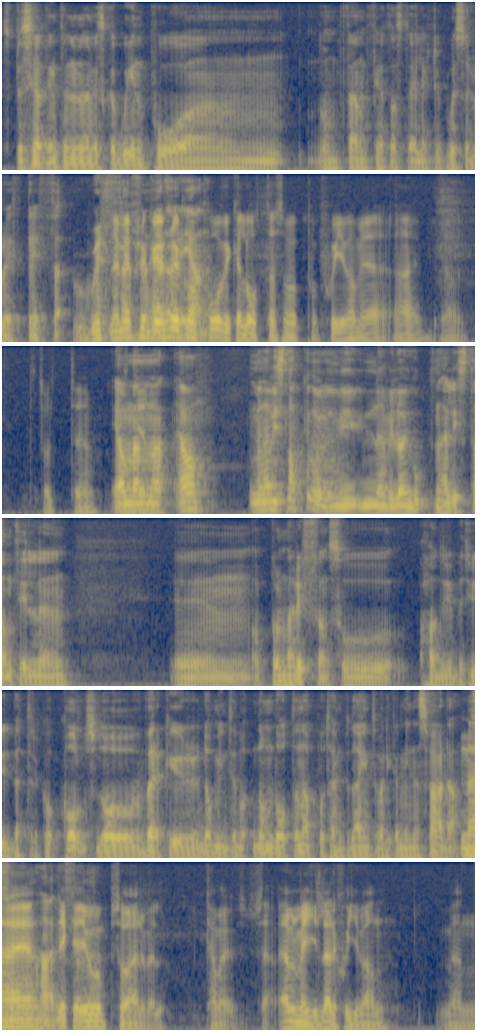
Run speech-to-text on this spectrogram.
Speciellt inte nu när vi ska gå in på um, de fem fetaste Electric Wizard riff, riff, riffen. Nej men jag försöker, jag försöker komma på vilka låtar som var på skivan men jag, nej, jag står lite Ja men, still. ja, men när vi snackade när vi, när vi la ihop den här listan till eh, eh, på de här riffen så hade vi betydligt bättre ko- koll. Så då verkar ju de, inte, de låtarna på Time to Die inte vara lika minnesvärda Nej, som de här det kan, jo så är det väl Kan man säga, även om jag gillade skivan Men,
